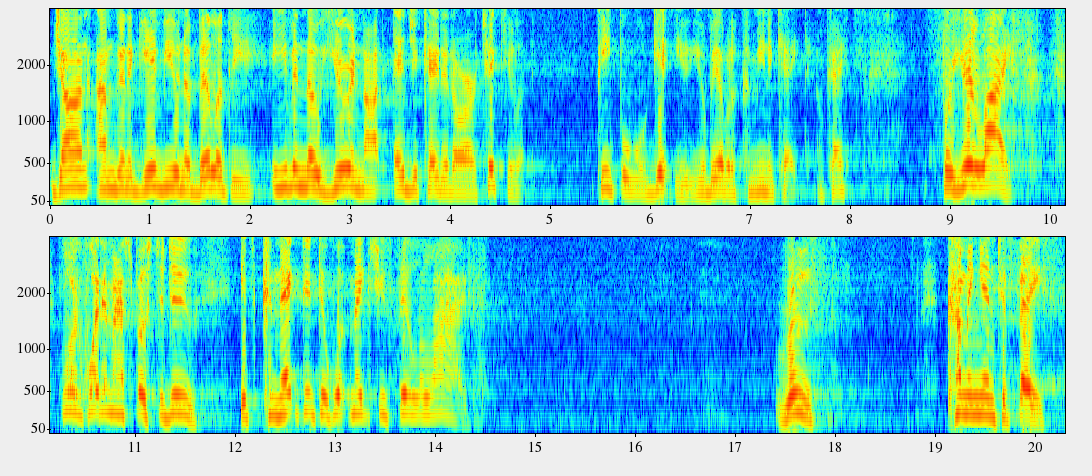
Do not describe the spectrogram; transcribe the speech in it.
John, I'm going to give you an ability, even though you're not educated or articulate, people will get you. You'll be able to communicate, okay? For your life, Lord, what am I supposed to do? It's connected to what makes you feel alive. Ruth, coming into faith,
